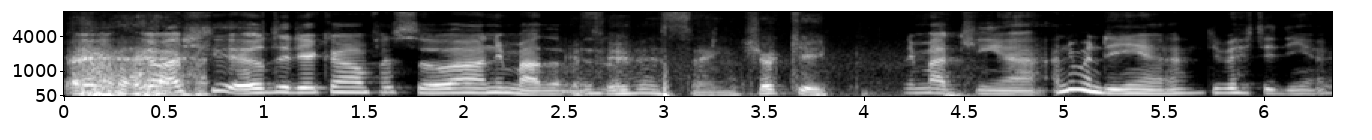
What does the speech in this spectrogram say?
Eu, eu acho que eu diria que é uma pessoa animada mesmo. Efervescente, ok. Animadinha, animadinha, divertidinha.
